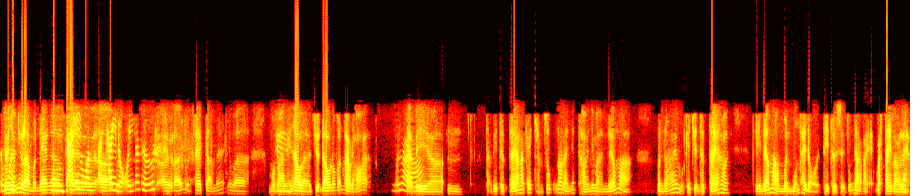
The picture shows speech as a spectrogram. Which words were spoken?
đúng giống, rồi giống như là mình đang ờ, bùng cháy phê- luôn phải ờ, thay đổi các thứ ờ, đấy mình phê cần á nhưng mà một vài Ừ. ngày sau là chuyện đâu nó vẫn vào đó à. vẫn vào tại đó vì ờ, ừ, tại vì thực tế là cái cảm xúc nó là nhất thời nhưng mà nếu mà mình nói một cái chuyện thực tế thôi thì nếu mà mình muốn thay đổi thì thực sự chúng ta phải bắt tay vào làm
